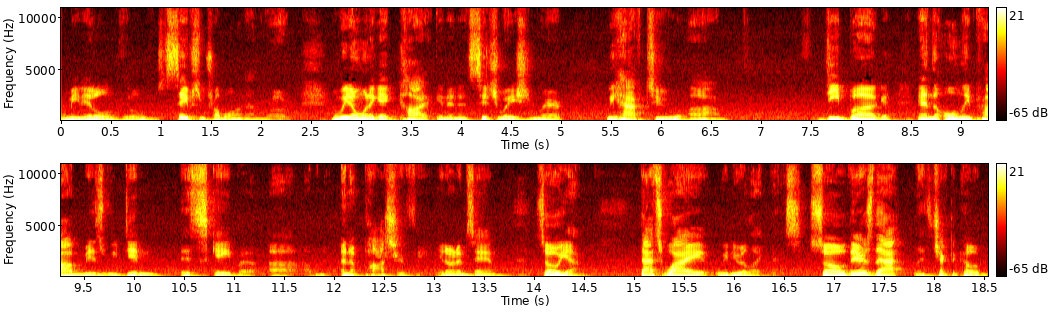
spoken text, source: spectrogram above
I mean, it'll it'll save some trouble on down the road, and we don't want to get caught in a situation where we have to um, debug, and the only problem is we didn't escape a, a, an apostrophe. You know what I'm saying? So yeah, that's why we do it like this. So there's that. Let's check the code.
